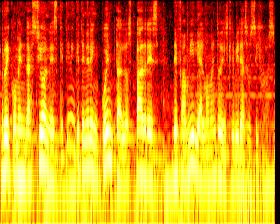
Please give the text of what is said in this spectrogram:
recomendaciones que tienen que tener en cuenta los padres de familia al momento de inscribir a sus hijos?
